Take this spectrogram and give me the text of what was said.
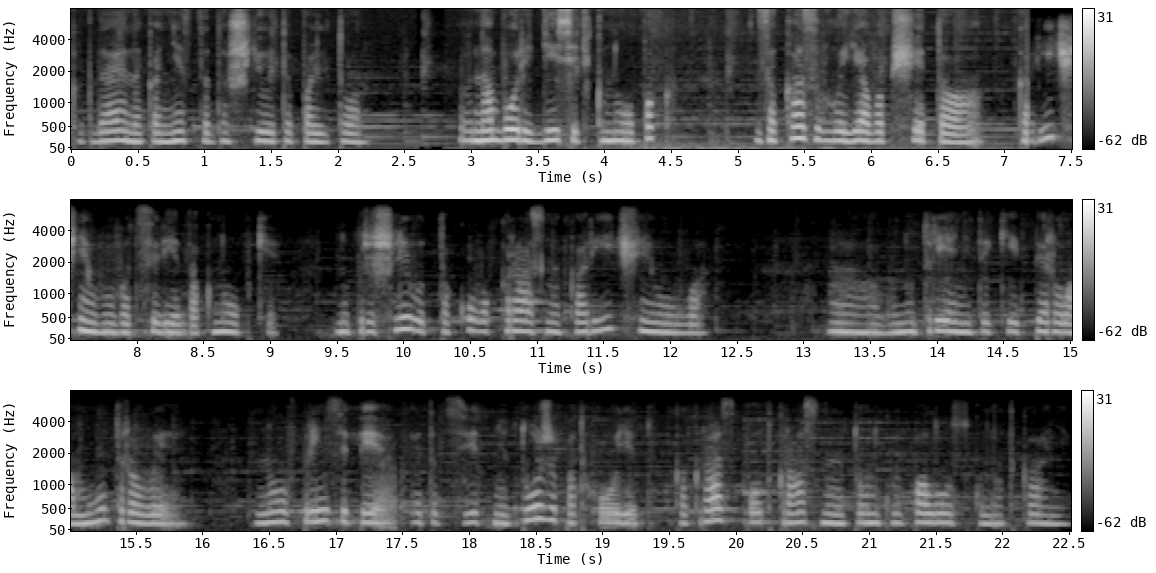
когда я наконец-то дошью это пальто. В наборе 10 кнопок. Заказывала я вообще-то коричневого цвета кнопки, но пришли вот такого красно-коричневого внутри они такие перламутровые, но в принципе этот цвет мне тоже подходит как раз под красную тонкую полоску на ткани.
